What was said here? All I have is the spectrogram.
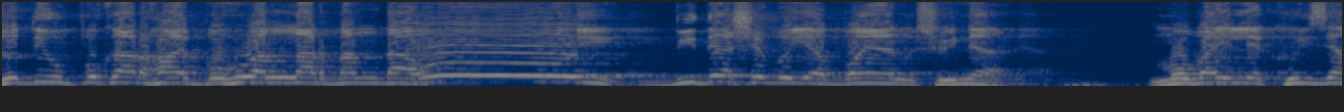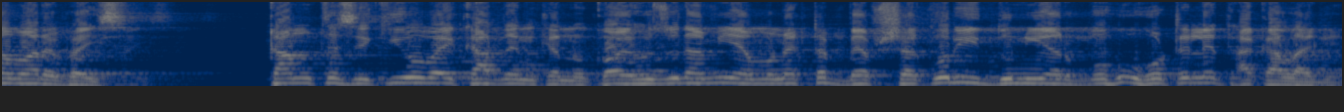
যদি উপকার হয়, বহু আল্লাহর বান্দা ওই বিদেশে বইয়া বয়ান শুই না মোবাইলে খুঁজে আমারে পাইছে। কানতেছে কি ও ভাই কাঁদেন কেন? কয়, হুজুর, আমি এমন একটা ব্যবসা করি, দুনিয়ার বহু হোটেলে থাকা লাগে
